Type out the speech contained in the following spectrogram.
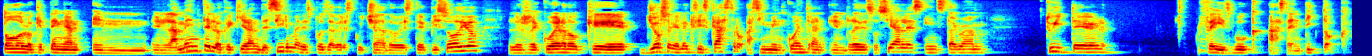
todo lo que tengan en, en, la mente, lo que quieran decirme después de haber escuchado este episodio. Les recuerdo que yo soy Alexis Castro, así me encuentran en redes sociales, Instagram, Twitter, Facebook, hasta en TikTok,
